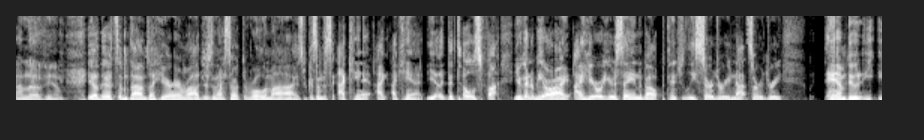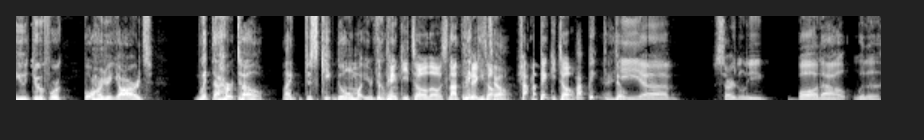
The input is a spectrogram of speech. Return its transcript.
I love him. You know, there's sometimes I hear Aaron Rodgers and I start to roll in my eyes because I'm just like, I can't, I, I can't. Yeah, like the toe's fine. You're gonna be all right. I hear what you're saying about potentially surgery, not surgery. But damn, dude, you, you threw for 400 yards with the hurt toe. Like, just keep doing what you're The doing. The pinky toe, though. It's not the Pinky big toe. toe. Shot my pinky toe. my pinky toe. He uh, certainly balled out with a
